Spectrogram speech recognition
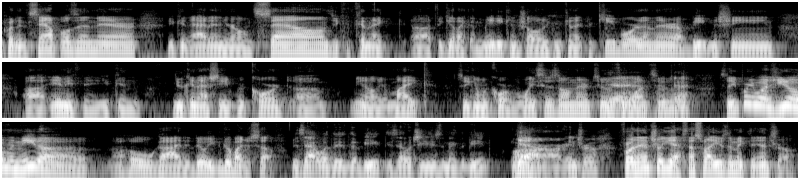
put in samples in there. You can add in your own sounds. You can connect. Uh, if you get like a MIDI controller, you can connect your keyboard in there, a beat machine, uh, anything. You can you can actually record. Um, you know your mic, so you can record voices on there too Yeah, if you yeah, want to. okay. So you pretty much you don't even need a, a whole guy to do it. You can do it by yourself. Is that what the, the beat? Is that what you use to make the beat? Or Yeah. Our, our intro. For the intro, yes, that's what I use to make the intro.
